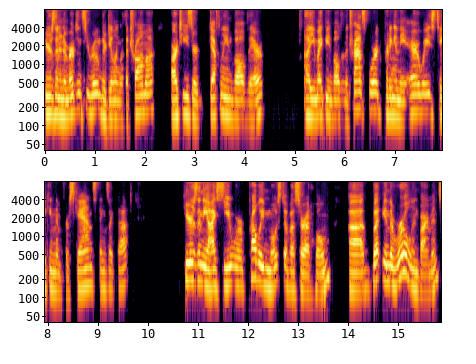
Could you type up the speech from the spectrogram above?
Here's in an emergency room. They're dealing with a trauma. RTs are definitely involved there. Uh, you might be involved in the transport, putting in the airways, taking them for scans, things like that. Here's in the ICU where probably most of us are at home. Uh, but in the rural environment,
